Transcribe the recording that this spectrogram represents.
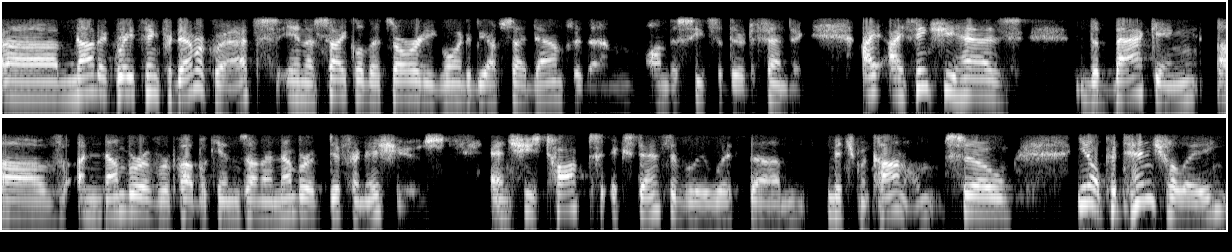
uh, not a great thing for Democrats in a cycle that's already going to be upside down for them on the seats that they're defending. I, I think she has the backing of a number of Republicans on a number of different issues. And she's talked extensively with um, Mitch McConnell. So, you know, potentially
